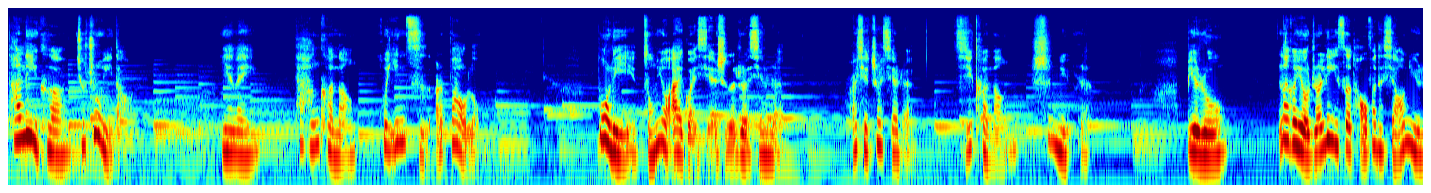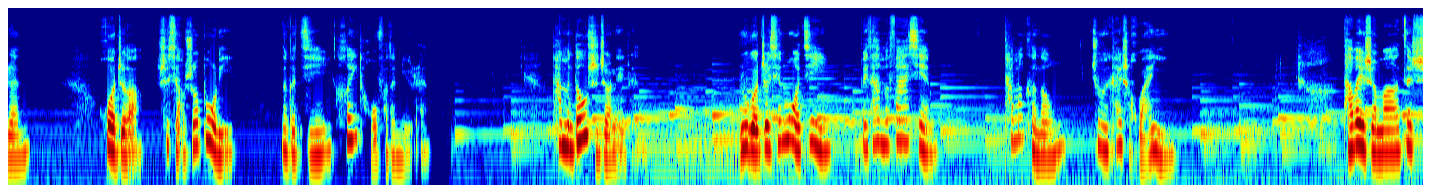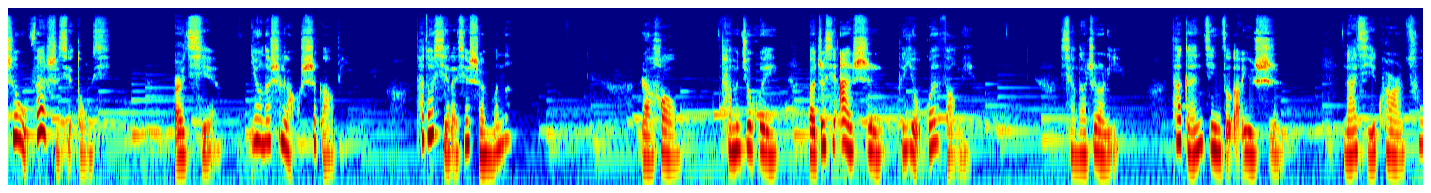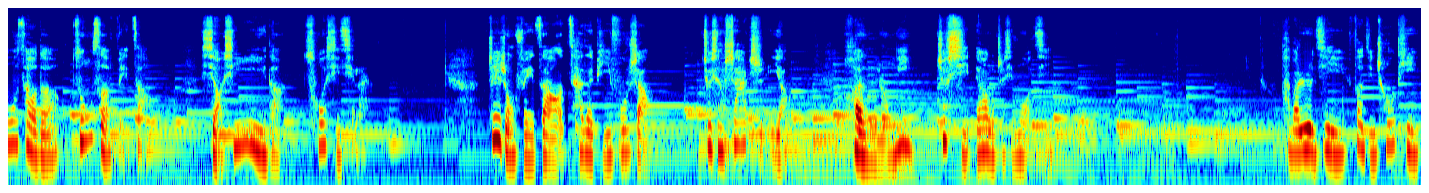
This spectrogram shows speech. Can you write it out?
他立刻就注意到，因为他很可能会因此而暴露。部里总有爱管闲事的热心人，而且这些人极可能是女人，比如那个有着栗色头发的小女人，或者是小说部里那个极黑头发的女人。他们都是这类人。如果这些墨迹被他们发现，他们可能就会开始怀疑：他为什么在吃午饭时写东西，而且用的是老式钢笔？他都写了些什么呢？然后，他们就会把这些暗示给有关方面。想到这里，他赶紧走到浴室。拿起一块粗糙的棕色肥皂，小心翼翼地搓洗起来。这种肥皂擦在皮肤上，就像砂纸一样，很容易就洗掉了这些墨迹。他把日记放进抽屉，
